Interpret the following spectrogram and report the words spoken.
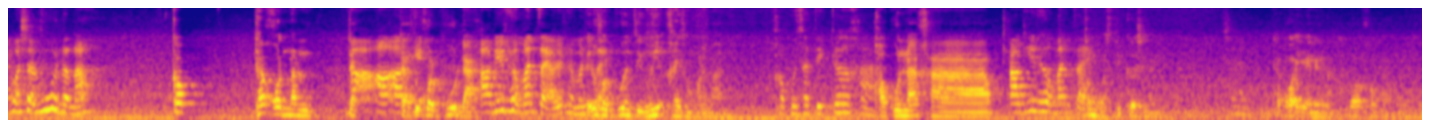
เพราะฉันพูดนะนะ ก็ถ้าคนมันแต่เอาเอาเอา แต่ทุกคนพูดนะเอาที่เธอมั่นใจเอาที่เธอมั่นแต่ใจทุกคนพูดจริงเฮ้ยใครส่งอะไรมาเนี่ยขอบคุณสติกเกอร์ค่ะ ขอบคุณนะครับเอาที่เธอมั่นใจต้องบอกสติ๊กเกอร์ใช่ไหมใช่ถ้าเพราะอีกอย่างหนึ่งนะเพราะว่าเขาถามว่าอะไร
